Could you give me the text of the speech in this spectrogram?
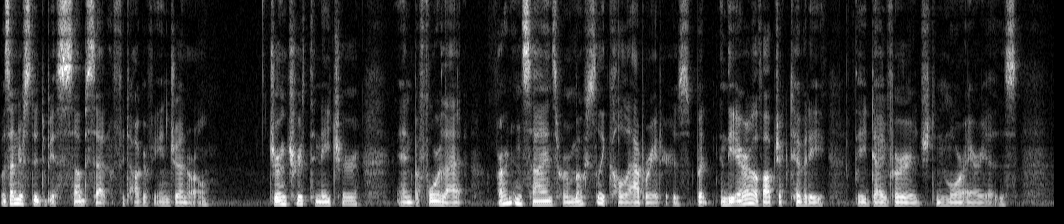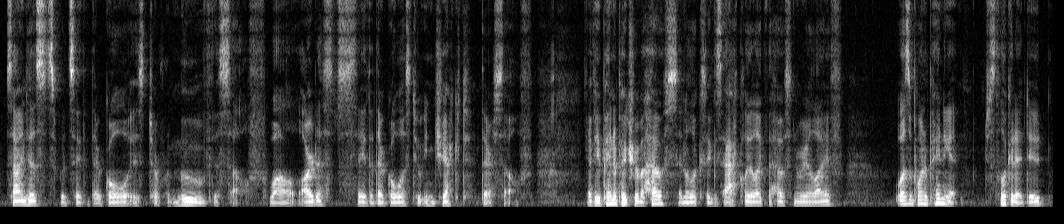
was understood to be a subset of photography in general. During Truth to Nature, and before that, art and science were mostly collaborators, but in the era of objectivity, they diverged in more areas. Scientists would say that their goal is to remove the self, while artists say that their goal is to inject their self. If you paint a picture of a house and it looks exactly like the house in real life, what's the point of painting it? Just look at it, dude.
